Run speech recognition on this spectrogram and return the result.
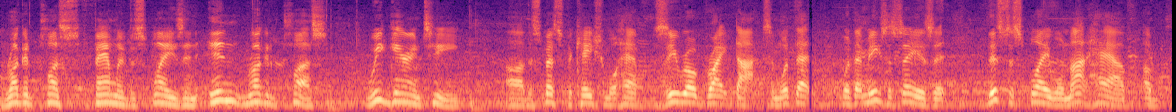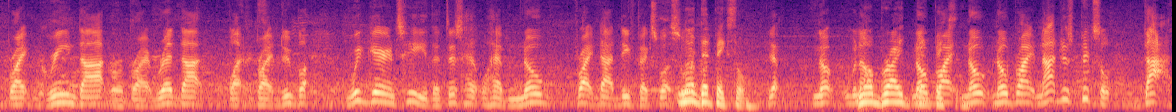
Rugged Plus family of displays, and in Rugged Plus, we guarantee uh, the specification will have zero bright dots. And what that, what that means to say is that this display will not have a bright green dot or a bright red dot, bright, bright dew black. We guarantee that this ha will have no bright dot defects whatsoever. No dead pixel. Yep. No, no, No bright no bright, pixel. no, no bright, not just pixel, dot.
